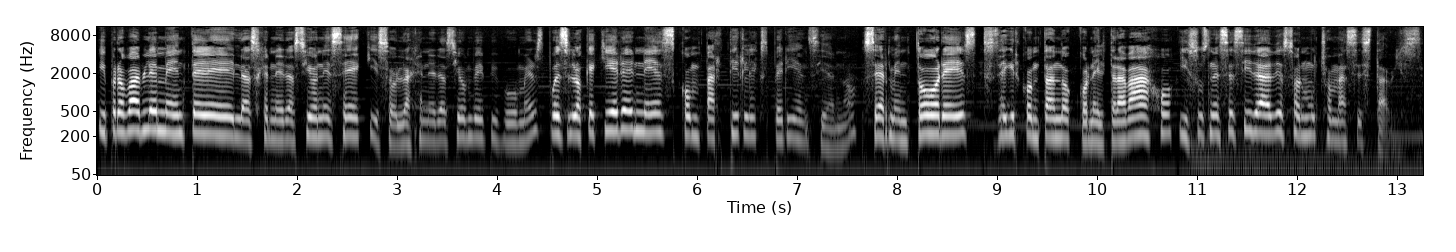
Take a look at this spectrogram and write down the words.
Y probablemente las generaciones X o la generación baby boomers, pues lo que quieren es compartir la experiencia, ¿no? Ser mentores, seguir contando con el trabajo y sus necesidades son mucho más estables.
